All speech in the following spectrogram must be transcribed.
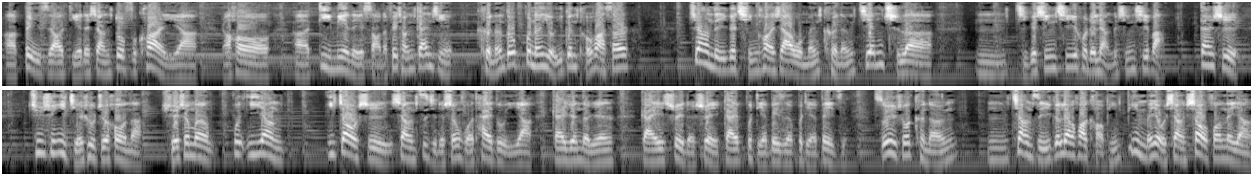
啊被子要叠的像豆腐块一样，然后啊地面得扫的非常干净，可能都不能有一根头发丝儿。这样的一个情况下，我们可能坚持了嗯几个星期或者两个星期吧，但是。军训一结束之后呢，学生们不一样，依照是像自己的生活态度一样，该扔的扔，该睡的睡，该不叠被子的不叠被子。所以说，可能嗯，这样子一个量化考评，并没有像校方那样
